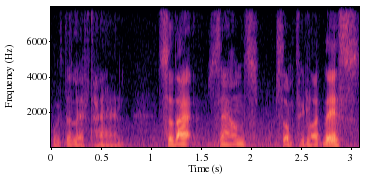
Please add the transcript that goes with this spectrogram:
with the left hand. So that sounds something like this.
